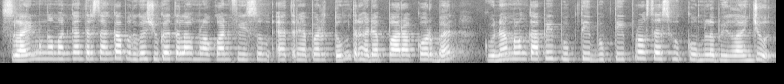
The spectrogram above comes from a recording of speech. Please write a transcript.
Selain mengamankan tersangka, petugas juga telah melakukan visum et repertum terhadap para korban guna melengkapi bukti-bukti proses hukum lebih lanjut.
